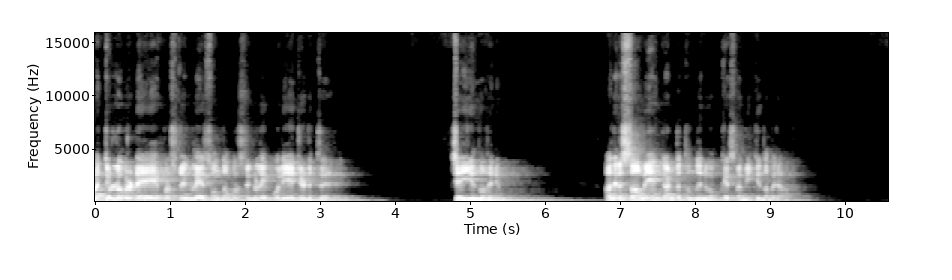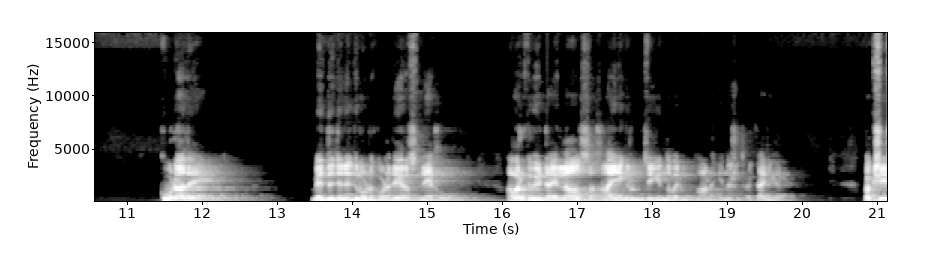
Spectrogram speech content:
മറ്റുള്ളവരുടെ പ്രശ്നങ്ങളെ സ്വന്തം പ്രശ്നങ്ങളെ പോലെ ഏറ്റെടുത്ത് ചെയ്യുന്നതിനും അതിന് സമയം കണ്ടെത്തുന്നതിനുമൊക്കെ ശ്രമിക്കുന്നവരാണ്. കൂടാതെ ബന്ധുജനങ്ങളോടൊക്കെ വളരെയേറെ സ്നേഹവും അവർക്ക് വേണ്ട എല്ലാ സഹായങ്ങളും ചെയ്യുന്നവരും ആണ് ഈ നക്ഷത്രക്കാരികൾ. പക്ഷേ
